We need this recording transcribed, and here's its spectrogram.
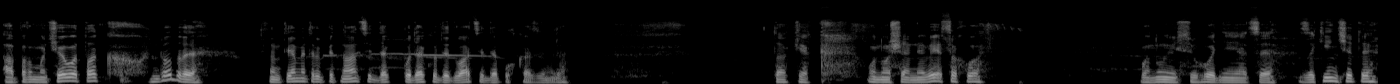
А промочило так добре. Сантиметрів 15, подекуди 20, де пухка земля. Так як воно ще не висохло. Планую сьогодні я це закінчити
